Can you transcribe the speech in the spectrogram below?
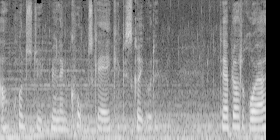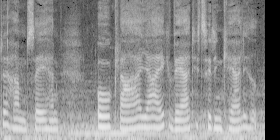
afgrundsdybt melankolsk, at jeg ikke kan beskrive det. Da jeg blot rørte ham, sagde han, Åh, Clara, jeg er ikke værdig til din kærlighed.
